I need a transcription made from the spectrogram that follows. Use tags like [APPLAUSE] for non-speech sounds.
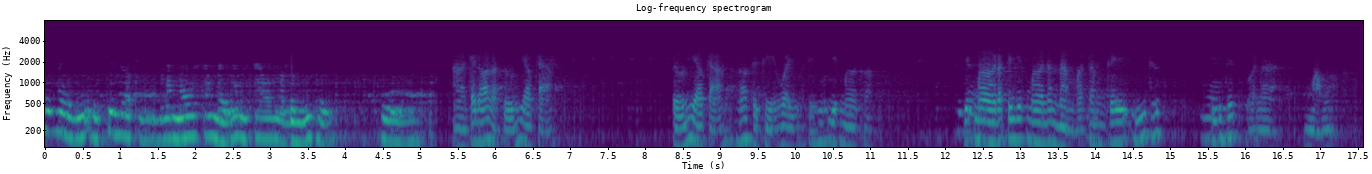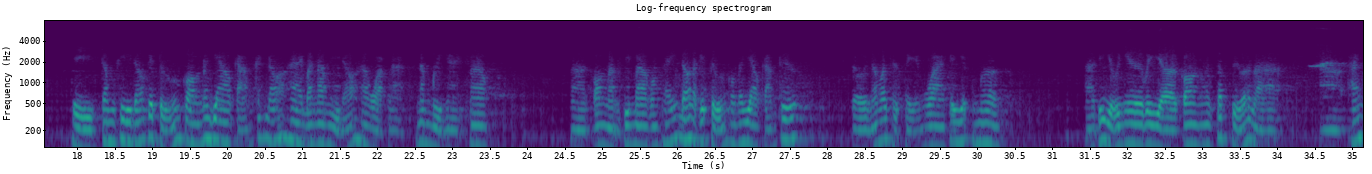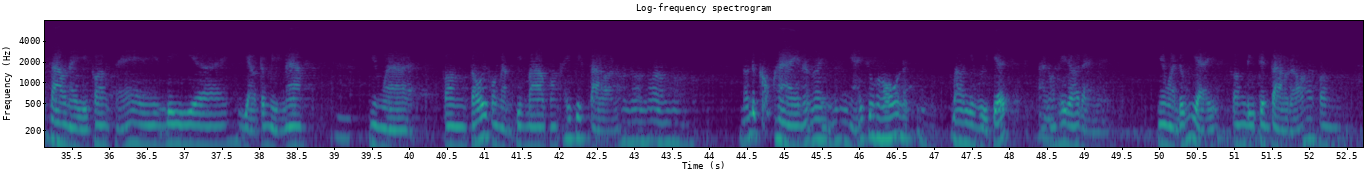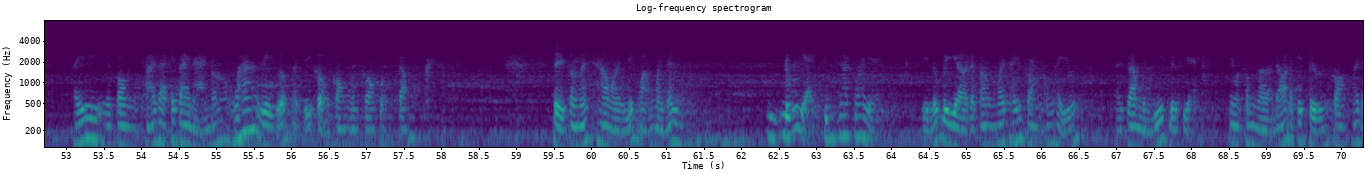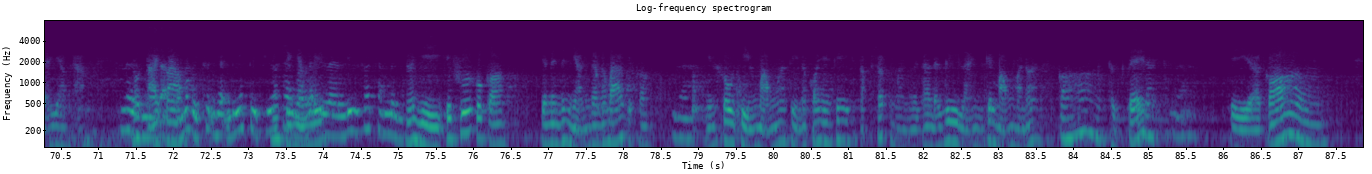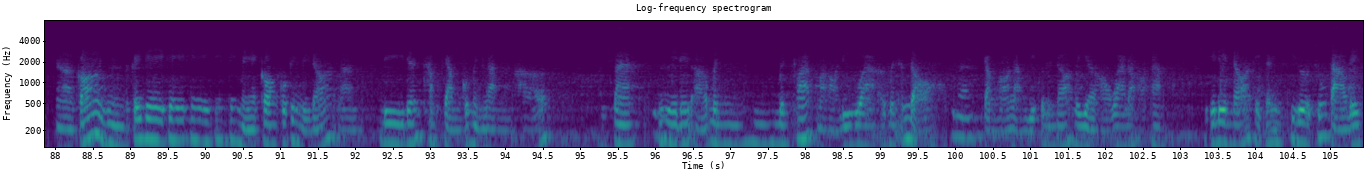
thế về những cái trường hợp nằm mơ sau mấy năm sau mà đúng như thế thì à cái đó là tưởng giao cảm. Tưởng giao cảm nó thực hiện qua cái giấc mơ con giấc mơ đó cái giấc mơ nó nằm ở trong cái ý thức ý thức gọi là mộng. Thì trong khi đó cái tưởng con nó giao cảm cách đó hai ba năm gì đó hoặc là năm mười ngày sau. À, con nằm chim bao con thấy đó là cái tưởng con nó giao cảm trước rồi nó mới thực hiện qua cái giấc mơ. À, ví dụ như bây giờ con sắp sửa là à, tháng sau này con sẽ đi uh, vào trong miền Nam. Nhưng mà con tối con nằm chim bao con thấy chiếc tàu nó nó nó nó đứt khúc hài, nó, nó, nó nhảy xuống hố nó bao nhiêu người chết. À con thấy rõ ràng này nhưng mà đúng vậy con đi trên tàu đó con thấy con xảy ra cái tai nạn đó quá ghê gớm mà chỉ còn con mình con còn sống thì con nói sao mà giấc mộng mình nó đúng vậy chính xác quá vậy. Thì lúc bây giờ là con mới thấy con không hiểu tại sao mình biết được vậy. Nhưng mà không ngờ đó là cái tượng con nó đã giao cảm. Nó tại sao? nó phải sự nhận biết từ trước nó hay nhận biết. là lưu thoát trong mình? Nó vì cái phước của con cho nên nó nhận ra nó báo cho con. Dạ. những câu chuyện mộng thì nó có những cái tập sách mà người ta đã ghi lại những cái mộng mà nó có thực tế đó. Dạ. thì à, có à, có cái cái, cái cái cái cái mẹ con của cái người đó là đi đến thăm chồng của mình làm ở xa như đi ở bên bên pháp mà họ đi qua ở bên ấn độ. Dạ. chồng họ làm việc ở bên đó bây giờ họ qua đó họ thăm. Thì cái đêm đó thì cái đưa xuống tàu đi.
